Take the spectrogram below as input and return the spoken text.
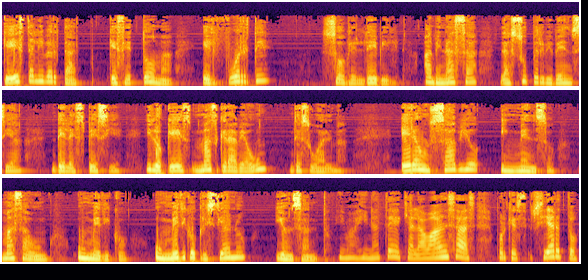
que esta libertad que se toma el fuerte sobre el débil amenaza la supervivencia de la especie y lo que es más grave aún, de su alma. Era un sabio inmenso, más aún, un médico, un médico cristiano y un santo. Imagínate que alabanzas, porque es cierto,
